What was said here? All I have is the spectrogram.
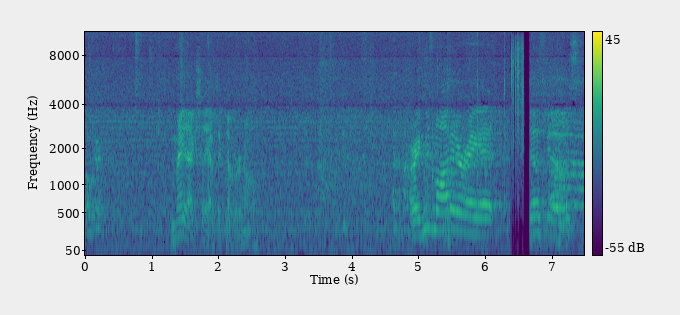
Okay. Might actually have to cover, huh? All right, who's monitoring it? Goes, goes.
